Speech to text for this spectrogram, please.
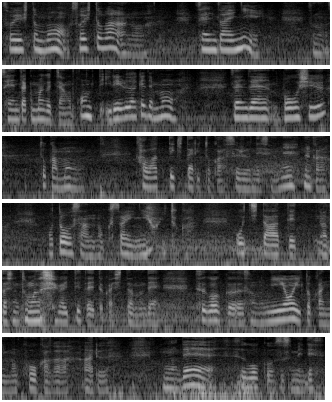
そういう人もそういう人はあの洗剤にその洗濯マグちゃんをポンって入れるだけでも全然防臭とかも変わってきたりとかするんですよね。なんかお父さんの臭い匂いとか 落ちたって私の友達が言ってたりとかしたのですごくその匂いとかにも効果があるのですごくおすすめです、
